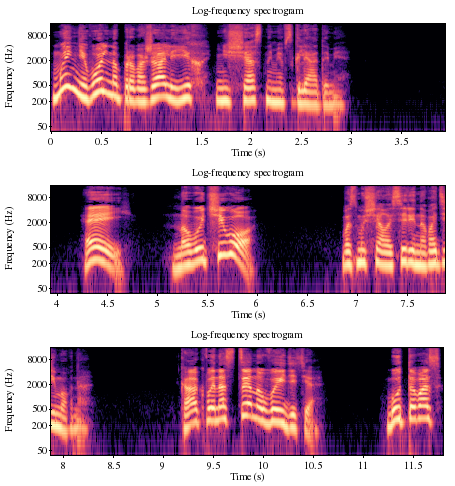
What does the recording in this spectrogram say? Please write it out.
Мы невольно провожали их несчастными взглядами. «Эй, ну вы чего?» — возмущалась Ирина Вадимовна. «Как вы на сцену выйдете? Будто вас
